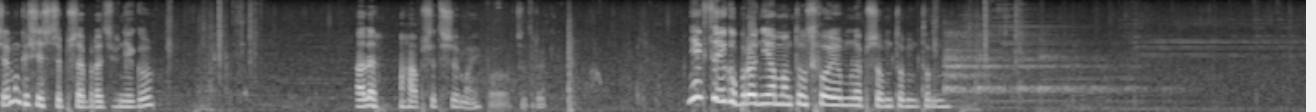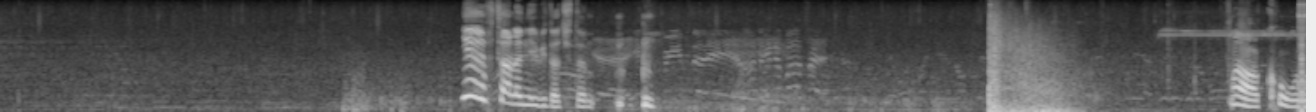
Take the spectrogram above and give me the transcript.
Czy ja mogę się jeszcze przebrać w niego? Ale, aha, przytrzymaj, po czy drogi. Nie chcę jego broni, ja mam tą swoją lepszą, tą, tą... Nie, wcale nie widać ten... O kur...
